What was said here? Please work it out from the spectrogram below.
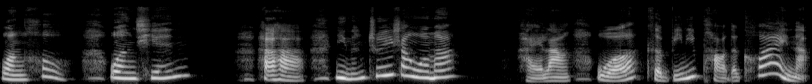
往后，往前，哈哈！你能追上我吗？海浪，我可比你跑得快呢。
